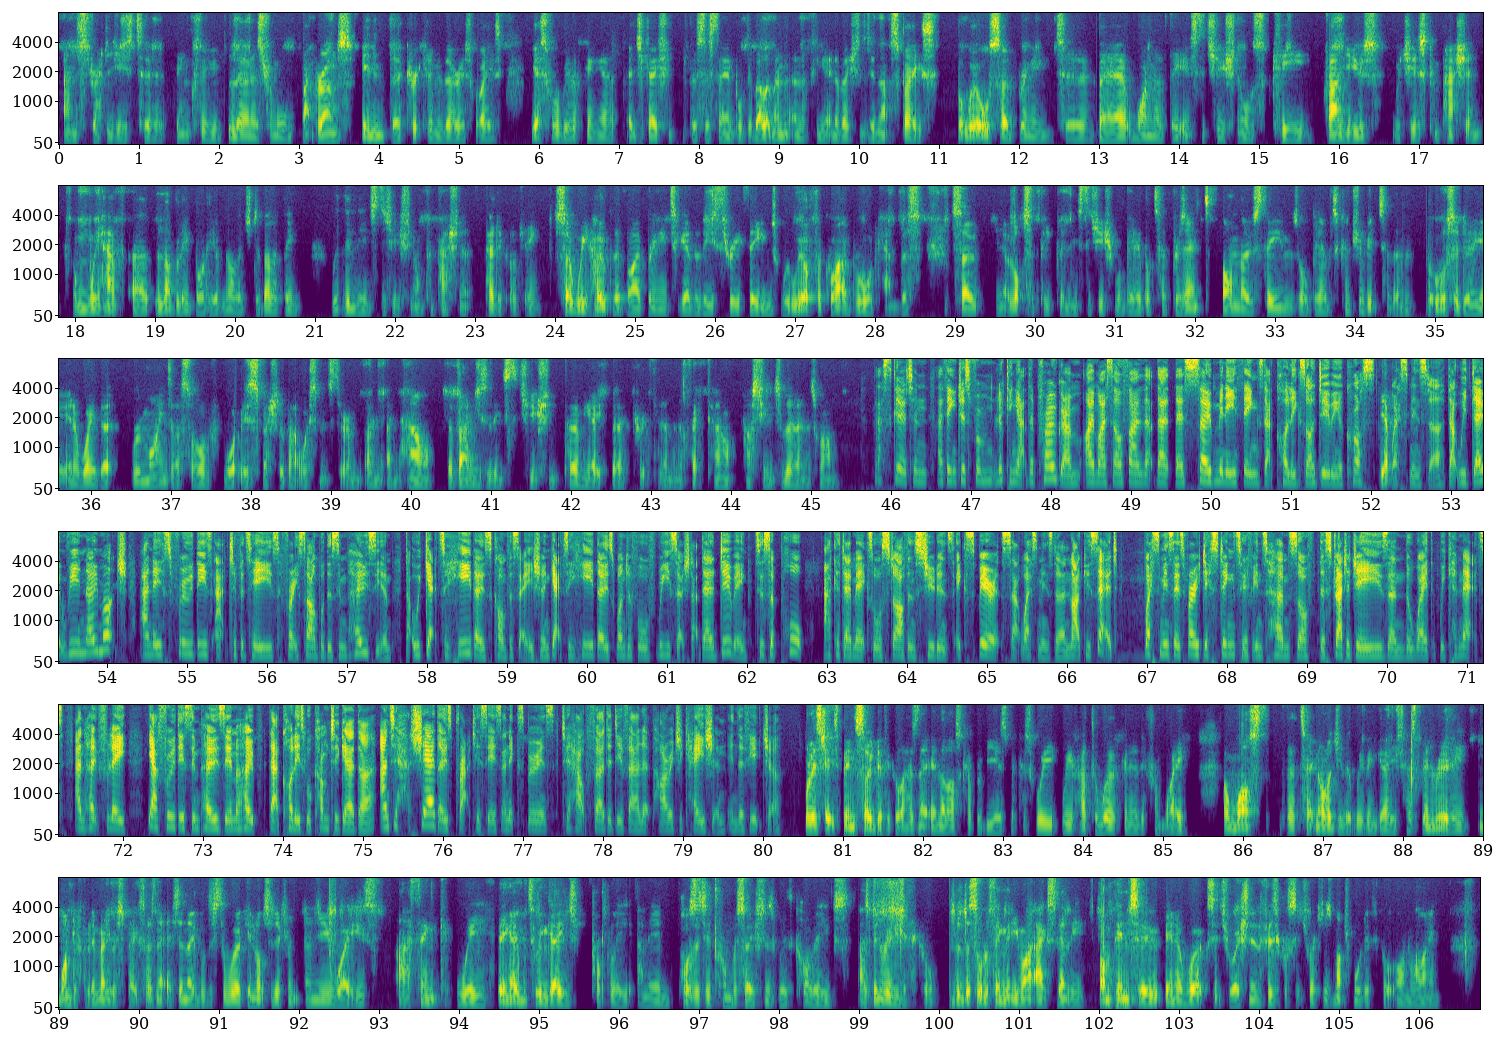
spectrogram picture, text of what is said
and strategies to include learners from all backgrounds in the curriculum in various ways. Yes, we'll be looking at education for sustainable development and looking at innovations in that space. But we're also bringing to bear one of the institutional's key values, which is compassion. And we have a lovely body of knowledge developing within the institution on compassionate pedagogy. So we hope that by bringing together these three themes, we, we, offer quite a broad canvas. So, you know, lots of people in the institution will be able to present on those themes or be able to contribute to them. But we're also doing it in a way that reminds us of what is special about Westminster and, and, and how the values of the institution permeate the curriculum and affect how, how students learn as well. That's good. And I think just from looking at the programme, I myself found that, that there's so many things that colleagues are doing across yep. Westminster that we don't really know much. And it's through these activities, for example, the symposium, that we get to hear those conversations, get to hear those wonderful research that they're doing to support academics or staff and students experience at Westminster. And like you said, Westminster is very distinctive in terms of the strategies and the way that we connect. And hopefully, yeah, through this symposium, I hope that colleagues will come together and to share those practices and experience to help further develop higher education in the future. Well, it's, it's been so difficult, hasn't it, in the last couple of years because we, we've had to work in a different way. And whilst the technology that we've engaged has been really wonderful in many respects, hasn't it? It's enabled us to work in lots of different and new ways. I think we being able to engage properly and in positive conversations with colleagues has been really difficult. The, the, sort of thing that you might accidentally bump into in a work situation, in a physical situation, is much more difficult online.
